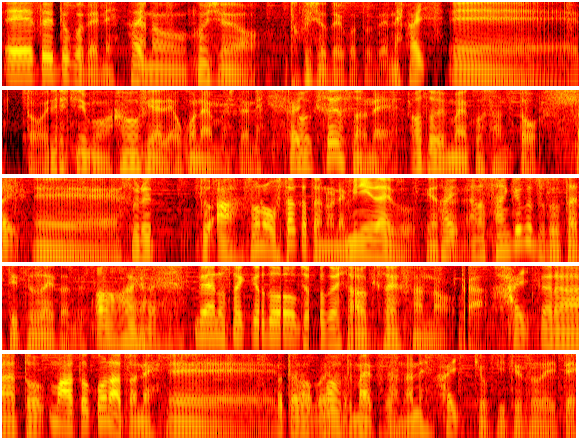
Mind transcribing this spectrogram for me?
えー、というところでね、はい、あの今週の特集ということでね、はい、えー、っと西日本ハムフェアで行いましたね、はい、青木さよさんね、渡部舞子さんと、はい、えー、それとあそのお二方のねミニライブやった、はい、あの3曲ずつ歌っていただいたんですけど、ね、はいはい、であの先ほど紹介した青木さやさんのが、はい、からあとまああとこの後ね、えー、渡部舞子さん。のね、はい、今日聞いていただいて。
